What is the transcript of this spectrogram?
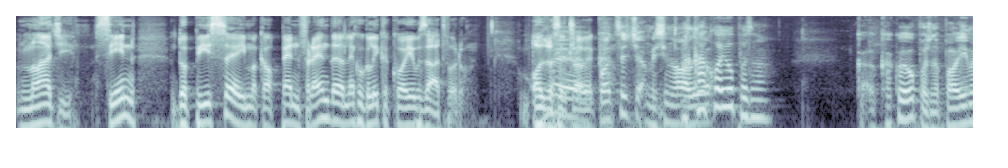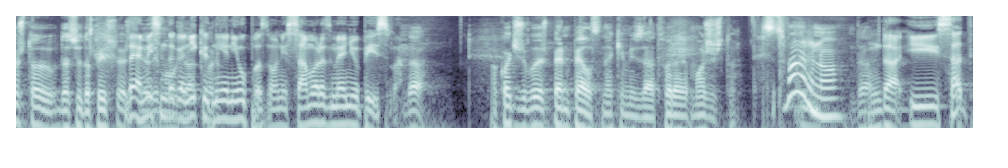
mlađi sin dopisuje, ima kao pen frienda nekog lika koji je u zatvoru. Odrasli E, čovek. Podsjeća, mislim, A ali, kako je upoznao? Ka- kako je upoznao? Pa imaš to da se dopisuješ Da, ja mislim da ga nikad nije ni upoznao, oni samo razmenjuju pisma. Da. Ako hoćeš da budeš pen pal s nekim iz zatvora, možeš to. Stvarno? Da. Da, i sad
